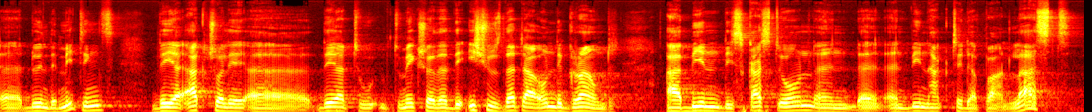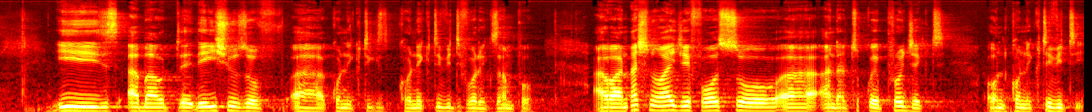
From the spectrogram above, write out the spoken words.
uh, doing the meetings, they are actually uh, there to, to make sure that the issues that are on the ground are being discussed on and, and, and being acted upon. Last is about the issues of uh, connecti- connectivity, for example. Our national IGF also uh, undertook a project on connectivity.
